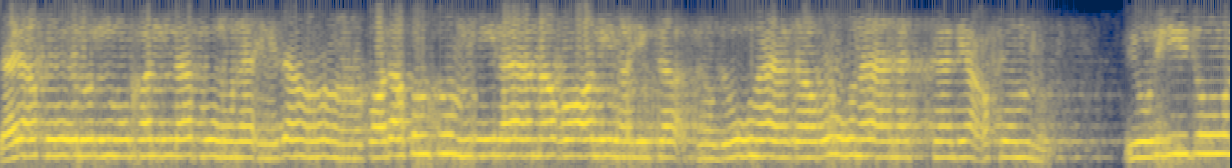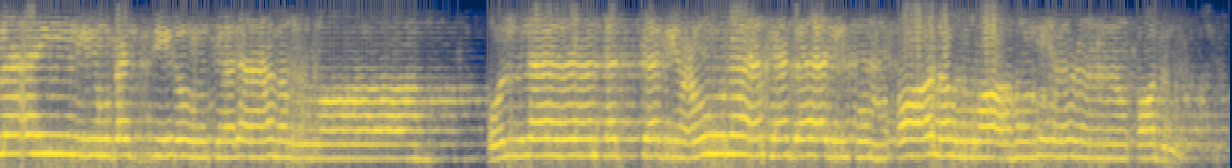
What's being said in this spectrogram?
سيقول المخلفون إذا انطلقتم إلى مغانم لتأخذوها ذرونا نتبعكم. يريدون أن يبدلوا كلام الله. قل لا تتبعونا كذلكم. قال الله من قبل.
